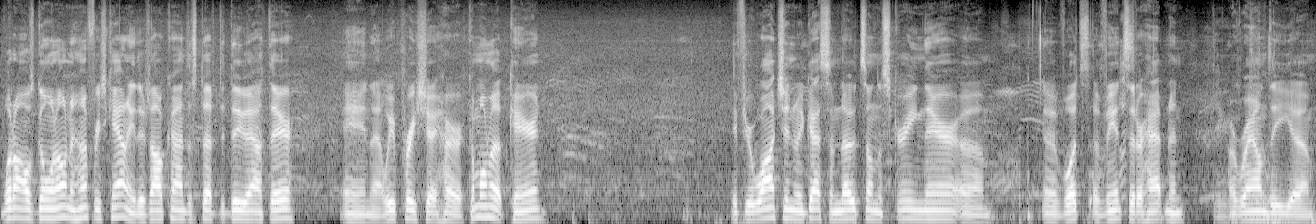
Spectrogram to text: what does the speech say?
what all's going on in Humphreys County. There's all kinds of stuff to do out there, and uh, we appreciate her. Come on up, Karen. If you're watching, we've got some notes on the screen there um, of what's events that are happening around the um,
